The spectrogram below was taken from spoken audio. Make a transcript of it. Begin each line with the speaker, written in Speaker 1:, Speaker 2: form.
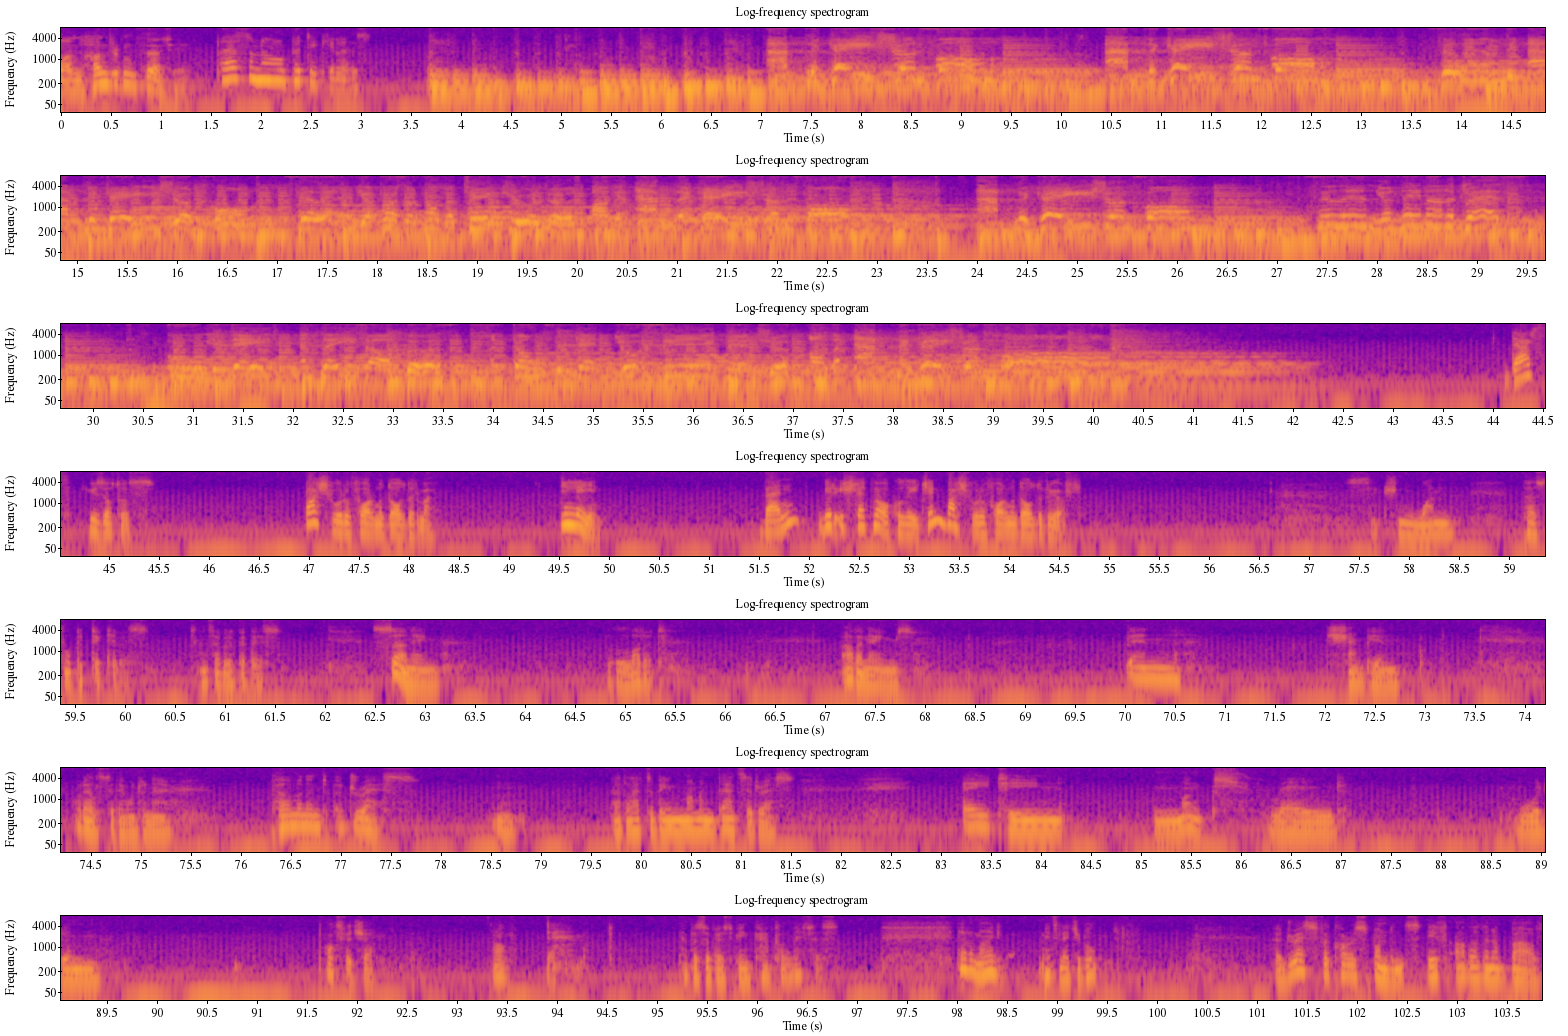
Speaker 1: 130.
Speaker 2: Personal particulars.
Speaker 3: Application form. Application form. Fill in the application form. Fill in your personal particulars on the application form. Application form. Fill in your name and address. Your date and place of birth. And don't forget your signature on the application form.
Speaker 4: Ders 130 Başvuru formu doldurma Dinleyin. Ben bir işletme okulu için başvuru formu dolduruyor.
Speaker 5: Section 1, personal particulars. Let's have a look at this. Surname. Lovett. Other names. Ben Champion. What else do they want to know? Permanent address. Hmm. That'll have to be Mum and Dad's address. 18 Monks Road, Woodham, Oxfordshire. Oh, damn. That was supposed to be in capital letters. Never mind. It's legible. Address for correspondence if other than above.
